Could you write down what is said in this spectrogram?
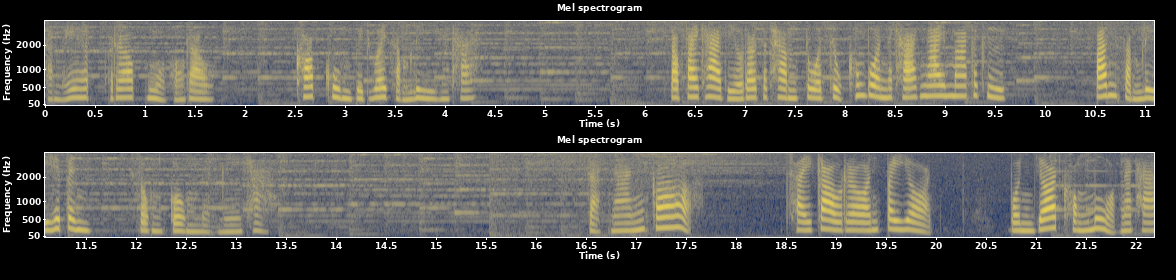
ทำให้รอบหมวกของเราครอบคลุมไปด้วยสำลีนะคะ ต่อไปค่ะเดี๋ยวเราจะทำตัวจุกข้างบนนะคะ ง่ายมากก็คือ ปั้นสำลีให้เป็นทรงกลมแบบนี้ค่ะ จากนั้นก็ใช้กาวร้อนไปหยอดบนยอดของหมวกนะคะ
